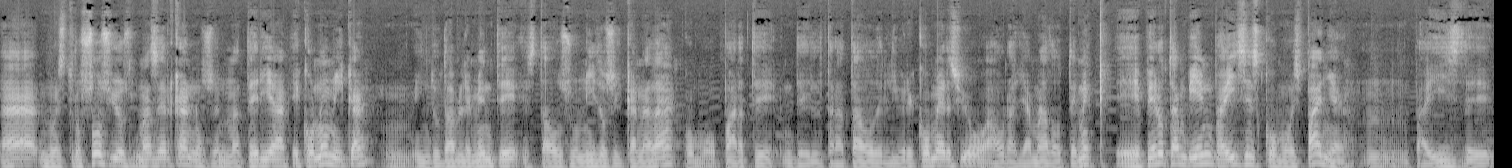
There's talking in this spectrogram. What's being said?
a nuestros socios más cercanos en materia económica, indudablemente Estados Unidos y Canadá como parte del Tratado de Libre Comercio, ahora llamado TEMEC, eh, pero también países como España, país de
